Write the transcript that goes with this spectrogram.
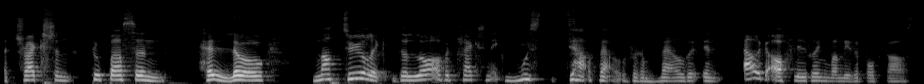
attraction toepassen. Hello. Natuurlijk, de law of attraction. Ik moest dat wel vermelden in elke aflevering van deze podcast.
